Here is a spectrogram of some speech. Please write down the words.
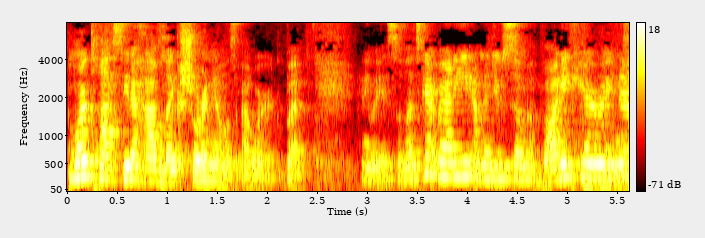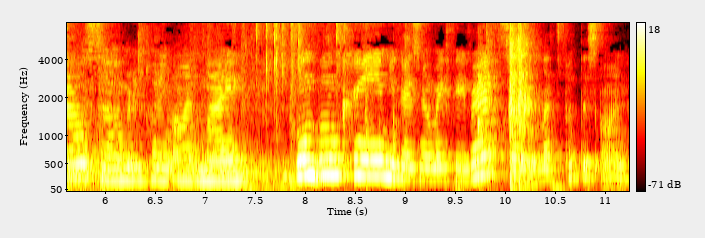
more classy to have like short nails at work. But Anyway, so let's get ready. I'm gonna do some body care right now. So I'm gonna be putting on my Bum Bum cream. You guys know my favorite. So let's put this on.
